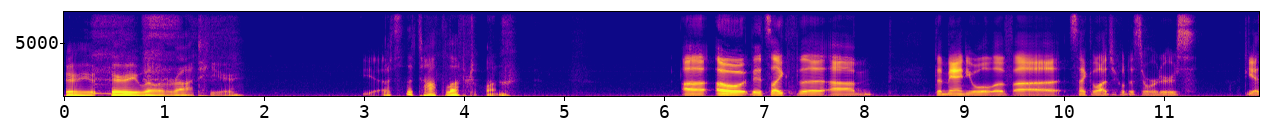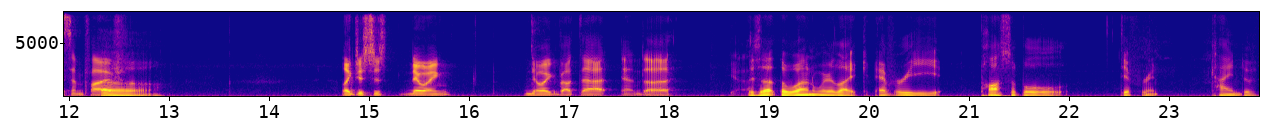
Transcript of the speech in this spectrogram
Very very well wrought here. Yeah. What's the top left one? Uh oh, it's like the um the manual of uh psychological disorders, DSM-5. Oh. like just just knowing knowing about that and uh yeah. Is that the one where like every possible different kind of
